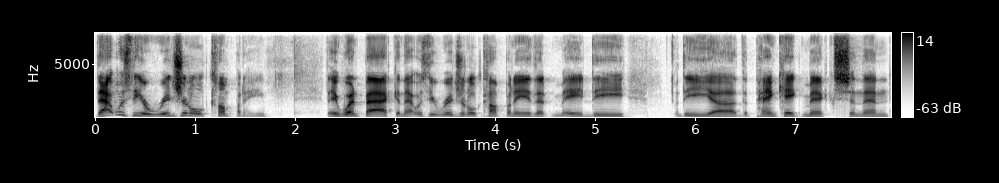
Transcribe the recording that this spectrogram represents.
That was the original company. They went back, and that was the original company that made the the uh, the pancake mix, and then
